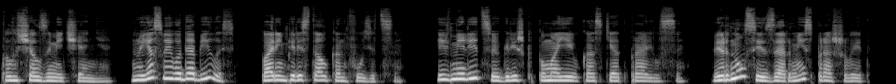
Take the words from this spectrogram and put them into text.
получал замечания. Но я своего добилась, парень перестал конфузиться. И в милицию Гришка по моей указке отправился. Вернулся из армии, спрашивает,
